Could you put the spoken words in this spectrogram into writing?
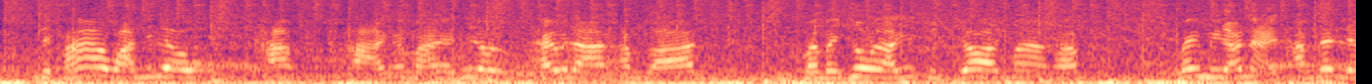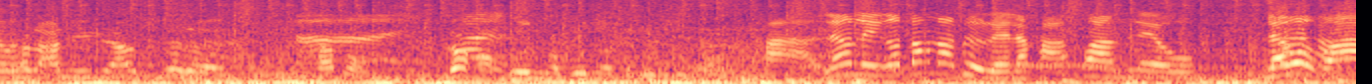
15 วันที่เราขับผ่านกันมาเนี่ยที่เราใช้เวลาทำร้าน มันเป็นช่วงเวลาที่สุดยอดมากครับ ไม่มีร้านไหนทำได้เร็วเท่าร้านนี้แล้วเชื่อเลยครับผมก็ขอบคุณขอบคุณขอบคุณจริงๆนะค่ะเรื่องนี้ก็ต้องนับถือเลยนะคะ ความเร็ว แล้วแบบว่า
